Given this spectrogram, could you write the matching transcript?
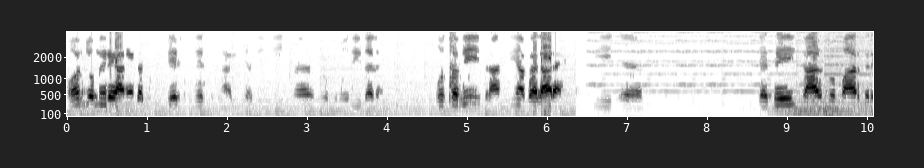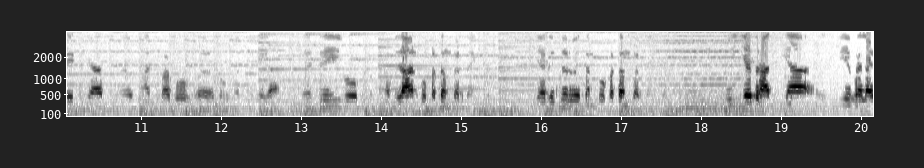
और जो मेरे आने का जो विशेष उद्देश्य था कि अभी बीच में जो विरोधी दल है, वो सभी भ्रांतियाँ फैला रहे हैं कि जैसे ही चार सौ पार करेगी या भाजपा को बहुमत मिलेगा, वैसे ही वो संविधान को खत्म कर देंगे या रिजर्वेशन को खत्म कर देंगे। तो ये भ्रांतियाँ इसलिए फैलाई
